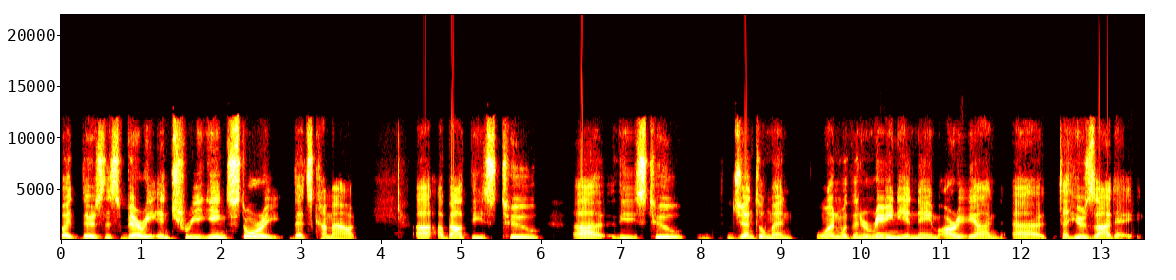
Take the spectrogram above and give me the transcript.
but there's this very intriguing story that's come out uh, about these two uh, these two gentlemen, one with an Iranian name, Arian uh, Taherzadeh,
